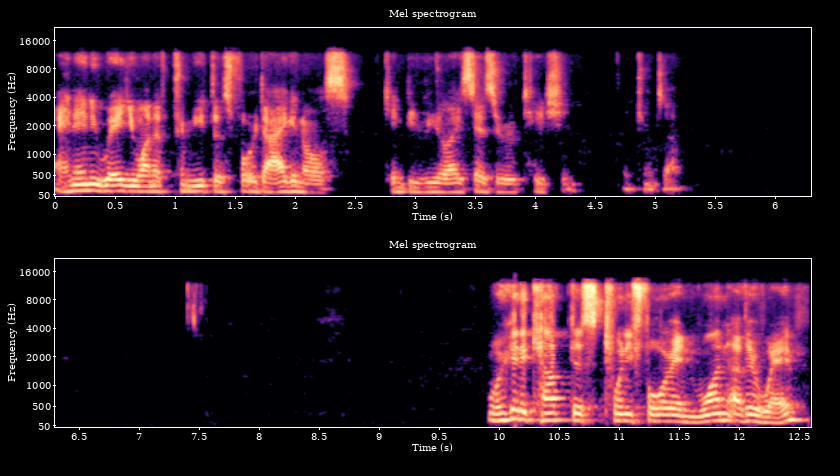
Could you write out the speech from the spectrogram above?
And any way you want to permute those four diagonals can be realized as a rotation it turns out. We're going to count this 24 in one other way.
